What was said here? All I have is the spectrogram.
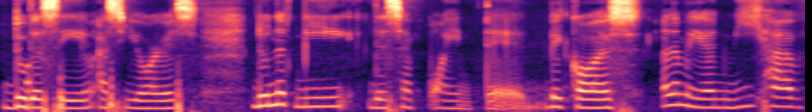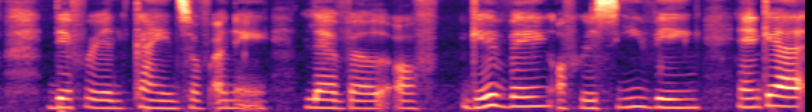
do the same as yours, do not be disappointed because, alam mo yun, we have different kinds of ano eh, level of giving, of receiving. And kaya,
